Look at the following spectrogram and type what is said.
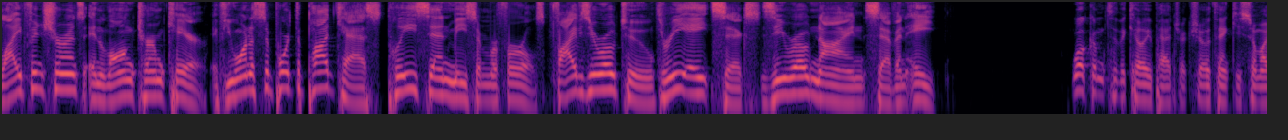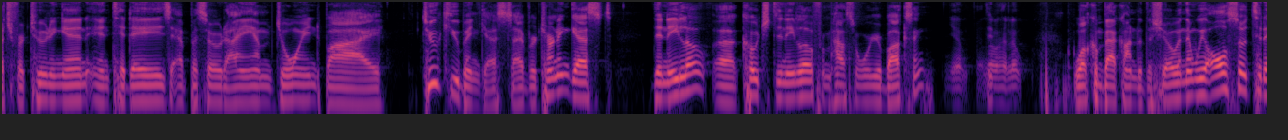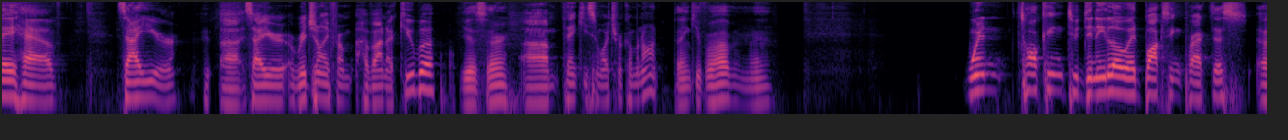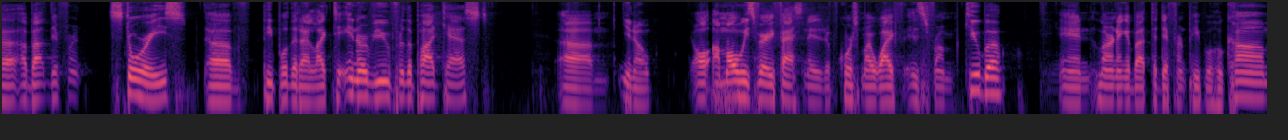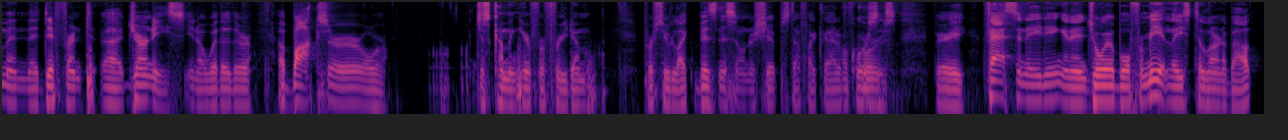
life insurance and long term care. If you want to support the podcast, please send me some referrals. 502 386 0978. Welcome to the Kelly Patrick Show. Thank you so much for tuning in. In today's episode, I am joined by two Cuban guests. I have returning guest Danilo, uh, Coach Danilo from House of Warrior Boxing. Yep. Hello, hello. Welcome back onto the show. And then we also today have Sair. Uh, Sair, originally from Havana, Cuba. Yes, sir. Um, thank you so much for coming on. Thank you for having me, man. When talking to Danilo at boxing practice uh, about different stories of people that I like to interview for the podcast, um, you know, I'm always very fascinated. Of course, my wife is from Cuba, and learning about the different people who come and the different uh, journeys. You know, whether they're a boxer or just coming here for freedom, pursue like business ownership, stuff like that. Of, course, course. is very fascinating and enjoyable for me, at least, to learn about.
